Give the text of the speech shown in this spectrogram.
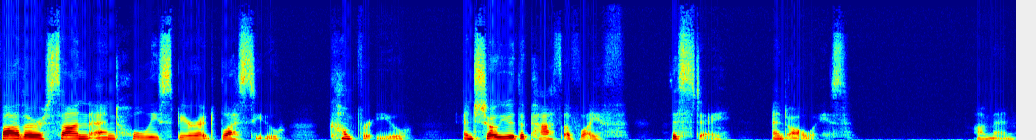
Father, Son, and Holy Spirit bless you, comfort you, and show you the path of life this day and always. Amen.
